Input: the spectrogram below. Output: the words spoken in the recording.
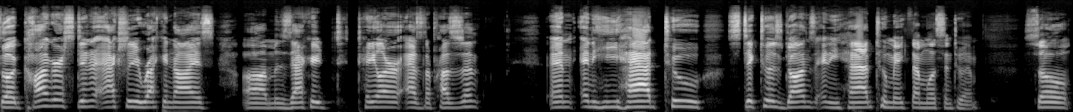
The Congress didn't actually recognize um, Zachary Taylor as the president, and and he had to stick to his guns, and he had to make them listen to him. So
